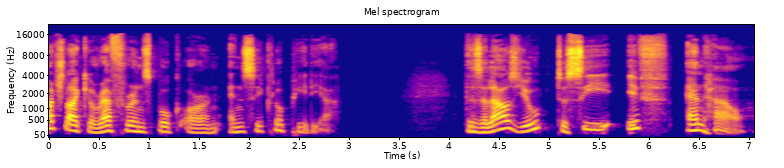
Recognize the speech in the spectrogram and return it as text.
much like a reference book or an encyclopedia. This allows you to see if and how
